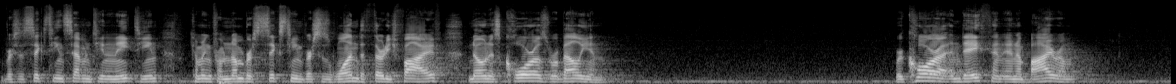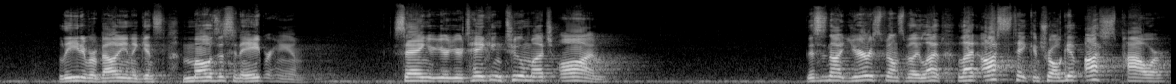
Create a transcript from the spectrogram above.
Verses 16, 17, and 18, coming from Numbers 16, verses 1 to 35, known as Korah's rebellion where Korah and Dathan and Abiram lead a rebellion against Moses and Abraham, saying, You're, you're taking too much on. This is not your responsibility. Let, let us take control. Give us power.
